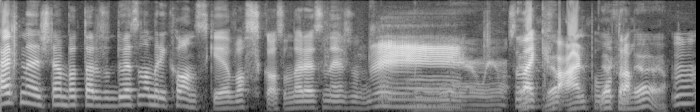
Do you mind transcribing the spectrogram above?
Helt nederst i den bøtta er det sånn, du vet sånn amerikanske vasker sånn, der er sånn, der, sånn Sånn der kvern, på en måte. da. Mm.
